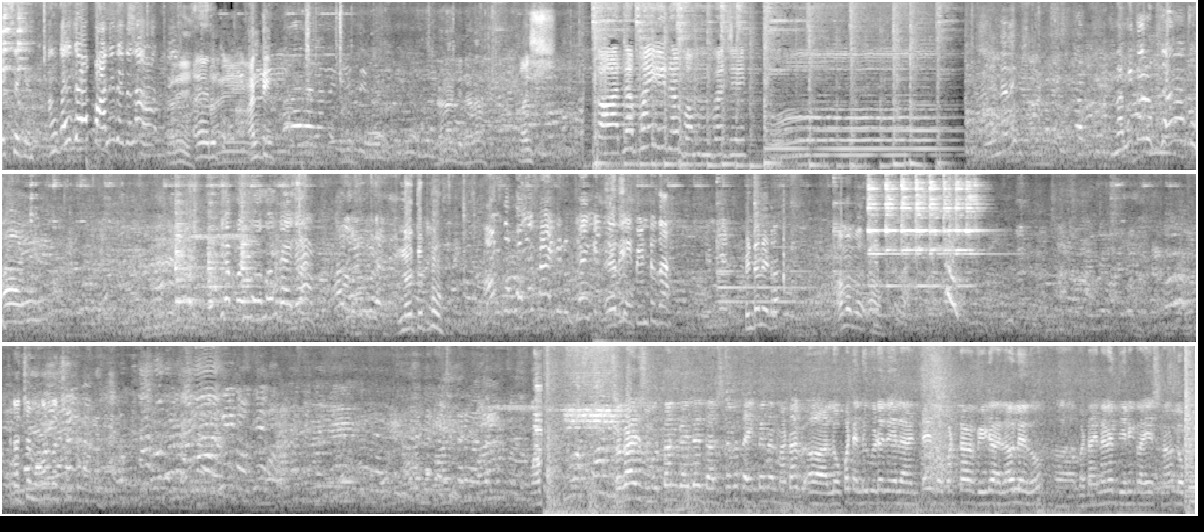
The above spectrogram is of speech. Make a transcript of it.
एक सेकेंड अंकल जरा पानी दे देना. अरे रुको. आंटी. बस. काल भैरवम बजे नमिता रुक जाना तू. क्या परिवार में रहेगा नो टिप्पू हमको पहले फ्राइडे रुक जाएँगे अरे पिंटू का पिंटू नेटरा हम हम వచ్చా వచ్చి సో గాయస్ మొత్తానికి అయితే దర్శనం అయితే అయిపోయింది అనమాట లోపల ఎందుకు వీడియో చేయాలంటే లోపల వీడియో ఎలా లేదు. బట్ అయినా నేను దీనికి ట్రై చేసిన. లోపల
